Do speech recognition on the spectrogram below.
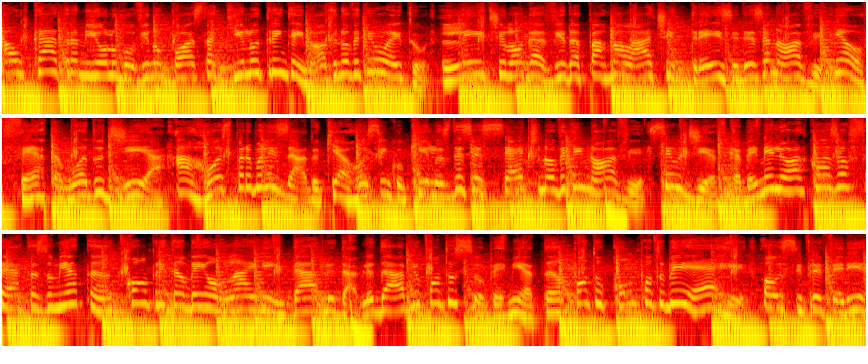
Alcatra miolo bovino posta quilo 39,98. Leite longa vida Parmalat 3,19. E a oferta boa do dia. Arroz parabolizado que arroz 5 quilos 17,99. Seu dia fica bem melhor com as ofertas do Miatã. Compre também online em www.supermiatã.com.br ou se preferir,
